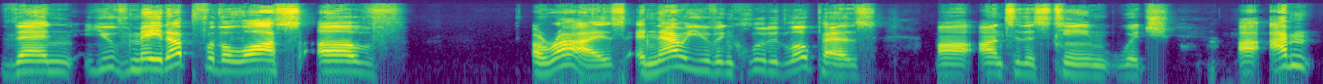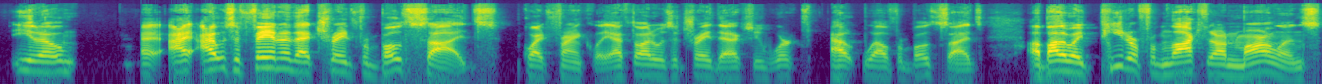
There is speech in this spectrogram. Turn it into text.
then you've made up for the loss of Arraez, and now you've included Lopez uh, onto this team, which uh, I'm, you know, I, I was a fan of that trade for both sides. Quite frankly, I thought it was a trade that actually worked out well for both sides. Uh, by the way, Peter from Locked On Marlins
